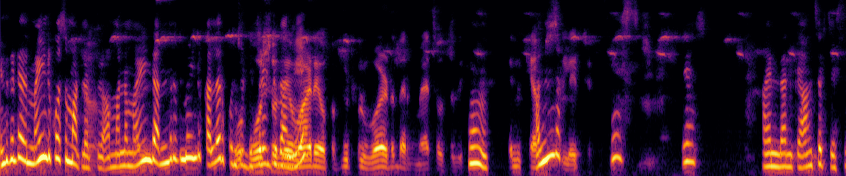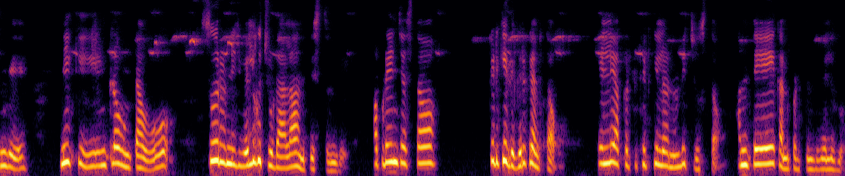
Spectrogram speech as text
ఎందుకంటే అది మైండ్ కోసం మాట్లాడుతున్నాడు మన మైండ్ అందరికి మైండ్ కలర్ కొంచెం డిఫరెంట్ గానే. ఒక బ్యూటిఫుల్ వర్డ్ దానికి మ్యాచ్ అవుతుంది. Encapsulate. Yes, yes. ఆయన దానికి ఆన్సర్ చేసింది నీకు ఇంట్లో ఉంటావు సూర్యుని వెలుగు చూడాలా అనిపిస్తుంది. అప్పుడు ఏం చేస్తావు? కిటికీ దగ్గరికి వెళ్తావు. వెళ్ళి అక్కడ కిటికీలో నుండి చూస్తావు. అంతే కనపడుతుంది వెలుగు.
